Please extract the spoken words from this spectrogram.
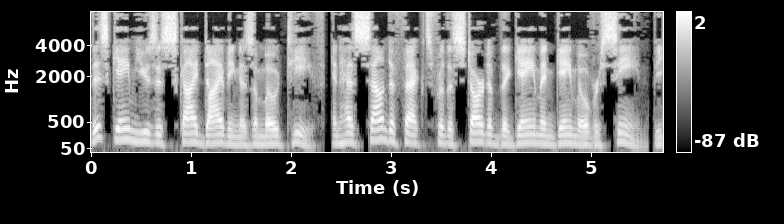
This game uses sky diving as a motif, and has sound effects for the start of the game and Game Over scene the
